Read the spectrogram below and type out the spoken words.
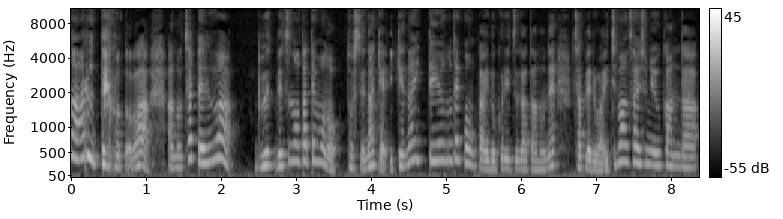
段があるってことはあのチャペルは別の建物としてなきゃいけないっていうので今回独立型のねチャペルは一番最初に浮かんだ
